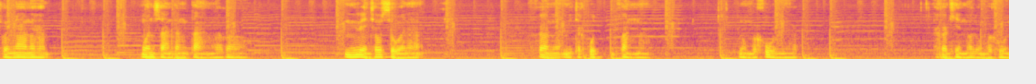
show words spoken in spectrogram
สวยงามนะครับ มวลสารต่างๆ แล้วก็นนี้เหรียญเช่าสัวนะฮะแล้วก็เนี่ยมีตะกุดฝั่งมาหลวงพระคูณนะครับ แล้วก็เขียนว่าหลวงพระคูณ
